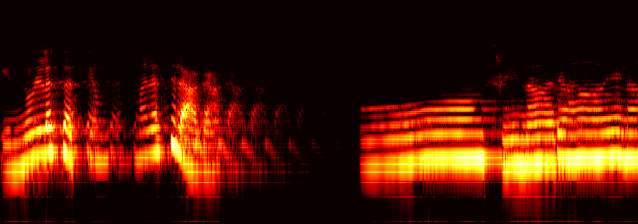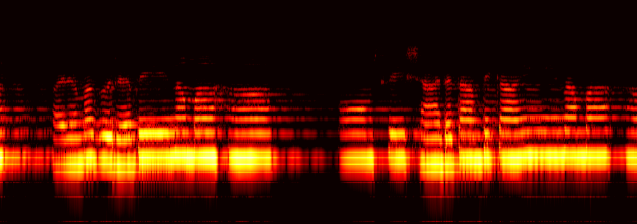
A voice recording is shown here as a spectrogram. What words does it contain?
എന്നുള്ള സത്യം മനസ്സിലാകണം. ഓം ശ്രീനാരായണ പരമഗുരവേ നമഃ. ഓം ശ്രീ ശാരദാംബികായി നമഃ.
